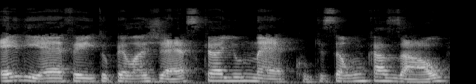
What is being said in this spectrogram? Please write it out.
Ele é feito pela Jéssica e o Neco, que são um casal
